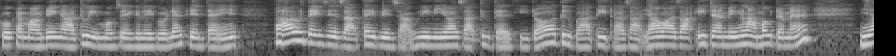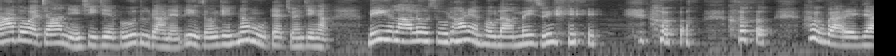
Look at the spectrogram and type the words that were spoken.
ကိုခမောင်တင်ကသူ့၏မုတ်စိတ်ကလေးကိုလက်ဖြင့်တန်ရင်ဘာဟုသိစေစာတိတ်ပိစာဝီနီယောစာသူတခီတော့သူပါတိတာစာရာဝါစာအီတံမင်္ဂလာမုတ်တမန်များသောအကြအမြင်ရှိခြင်းဘုသူတာနဲ့ပြည့်စုံခြင်းနှုတ်မှုတက်ကြွခြင်းကမင်္ဂလာလို့ဆိုထားတယ်မဟုတ်လားမိတ်ဆွေ ဟုတ်ပါတယ်ကြာ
